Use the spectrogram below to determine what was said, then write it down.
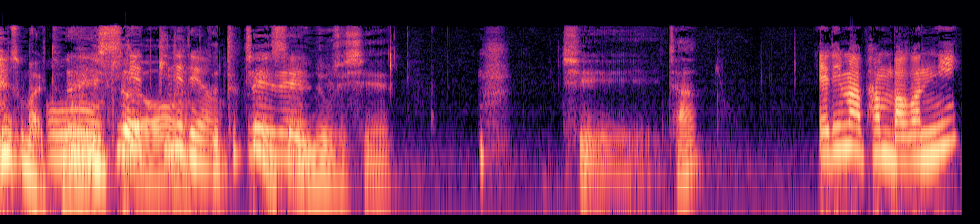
평소 말투. 오, 네, 있어요. 기대- 기대 돼요. 그 특징 네네. 있어요, 윤종수 씨. 시작. 예림아 밥 먹었니?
